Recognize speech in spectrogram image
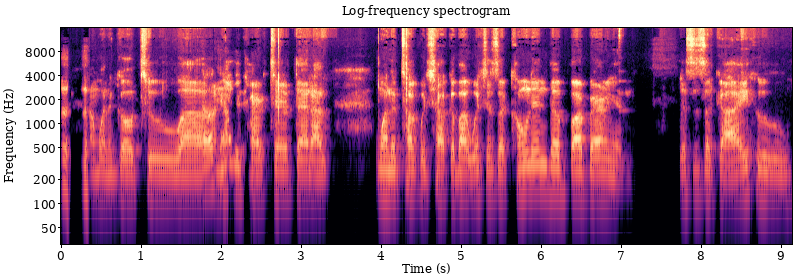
I'm going to go to uh, okay. another character that I want to talk with Chuck about, which is a Conan the Barbarian. This is a guy who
